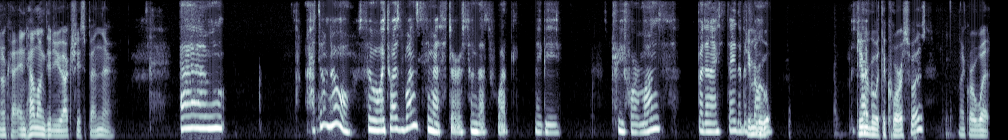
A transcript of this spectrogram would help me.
Okay, and how long did you actually spend there? Um, I don't know. So it was one semester, so that's what maybe three four months but then I stayed a bit do you remember long. What, do you remember what the course was? Like, or what,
